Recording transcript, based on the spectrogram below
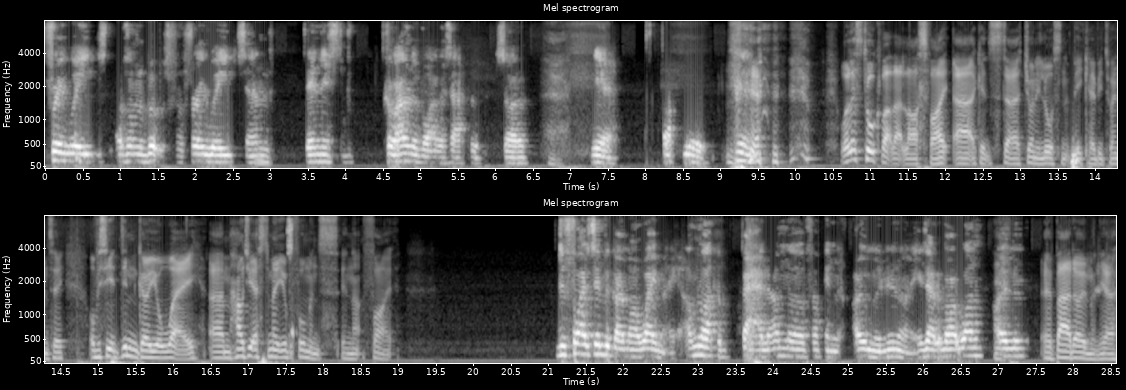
three weeks. I was on the books for three weeks, and then this coronavirus happened. So, yeah. Fuck you. Yeah. well, let's talk about that last fight uh, against uh, Johnny Lawson at BKB 20. Obviously, it didn't go your way. Um, how do you estimate your performance in that fight? The fights ever go my way, mate. I'm like a bad, I'm a fucking omen, you know. Is that the right one? Yeah. Omen? A bad omen, yeah.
